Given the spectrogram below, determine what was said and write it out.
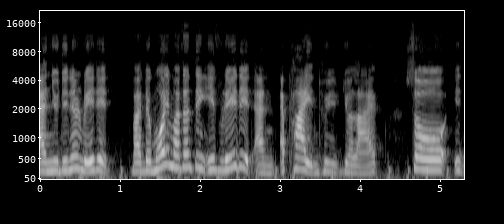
and you didn't read it but the more important thing is read it and apply it into your life so it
